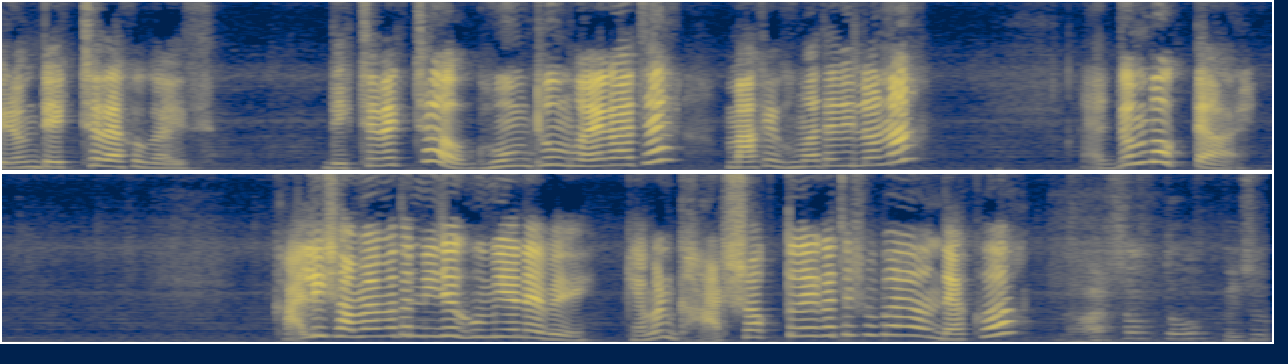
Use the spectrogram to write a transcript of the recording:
কিরম দেখছে, দেখো গাইজ দেখছে দেখছ? ঘুম ঠুম হয়ে গেছে। মাকে ঘুমাতে দিল না। একদম বকতে হয়। খালি সময় মতো নিজে ঘুমিয়ে নেবে। কেমন ঘাট শক্ত হয়ে গেছে সুপায়ন দেখো। ঘাড় শক্ত পেছন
